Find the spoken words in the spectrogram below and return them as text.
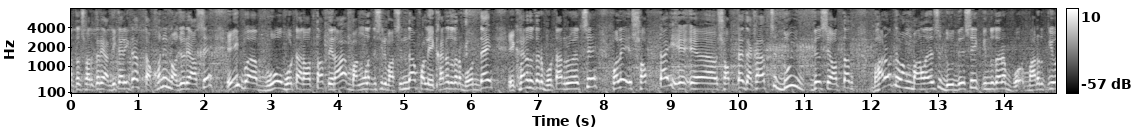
অর্থাৎ সরকারি আধিকারিকরা, তখনই নজরে আসে এই ভুয়ো ভোটার, অর্থাৎ এরা বাংলাদেশের বাসিন্দা, ফলে এখানে তো তারা ভোট দেয় এখানে তো তার ভোটার রয়েছে। ফলে সবটাই সবটাই দেখা যাচ্ছে দুই দেশে অর্থাৎ ভারত এবং বাংলাদেশে। দুই দেশেই কিন্তু তারা ভারতীয়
